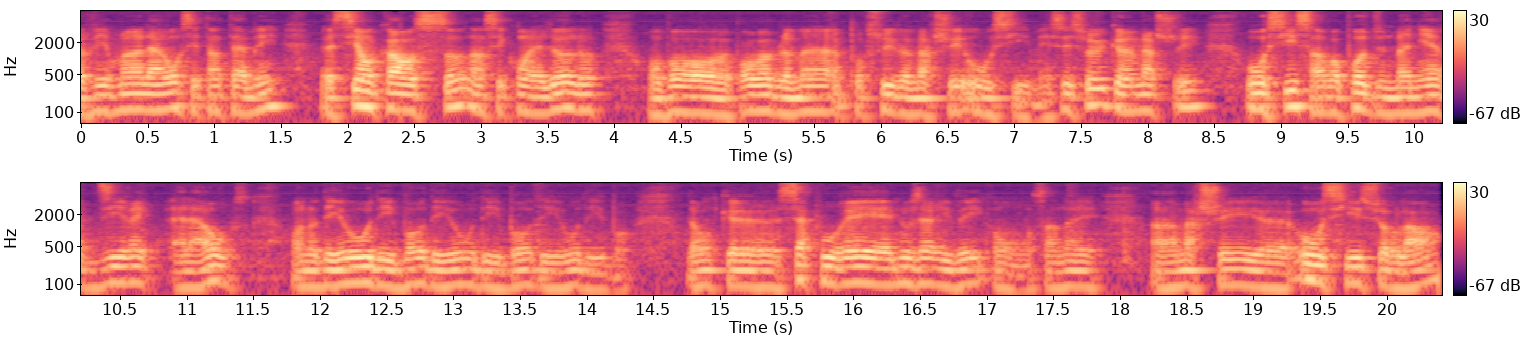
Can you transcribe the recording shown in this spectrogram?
revirement à la hausse est entamé. Euh, si on casse ça dans ces coins-là, là, on va probablement poursuivre le marché haussier. Mais c'est sûr qu'un marché haussier, ne va pas d'une manière directe à la hausse. On a des hauts, des bas, des hauts, des bas, des hauts, des bas. Donc, euh, ça pourrait nous arriver qu'on s'en aille en marché haussier sur l'or.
